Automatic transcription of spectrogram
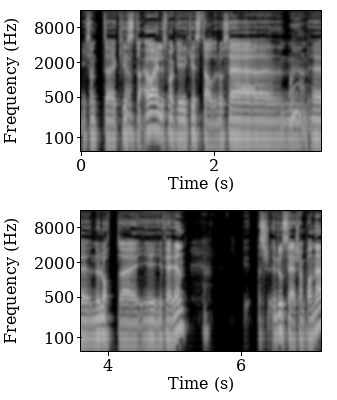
Ikke sant, Kristall, krystall, Jeg var heller smaker krystallrosé ja. eh, 08 i, i ferien. Rosé-sjampanje,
